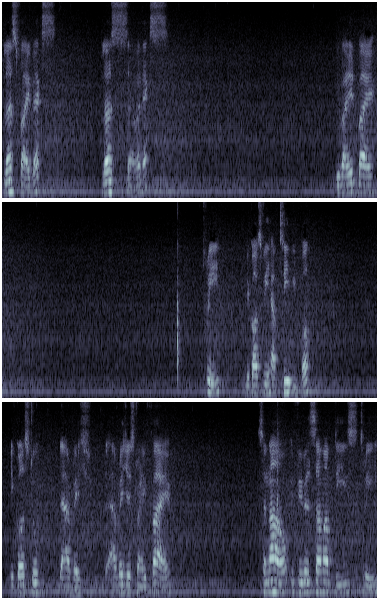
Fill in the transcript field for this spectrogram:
plus 5x plus 7x divided by 3 because we have 3 people equals to the average. The average is 25 so now if we will sum up these three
